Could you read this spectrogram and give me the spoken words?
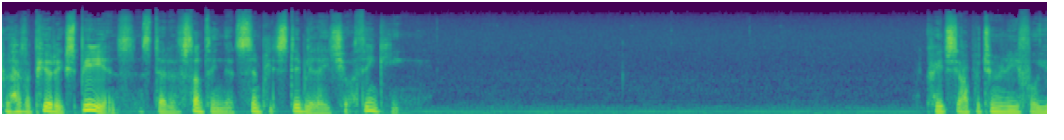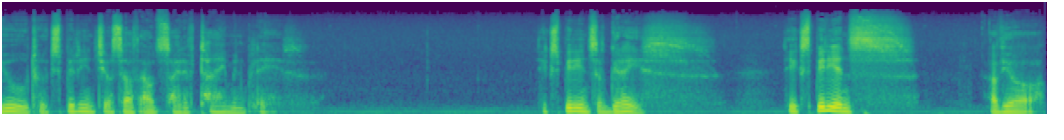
to have a pure experience instead of something that simply stimulates your thinking. It creates the opportunity for you to experience yourself outside of time and place. The experience of grace the experience of your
